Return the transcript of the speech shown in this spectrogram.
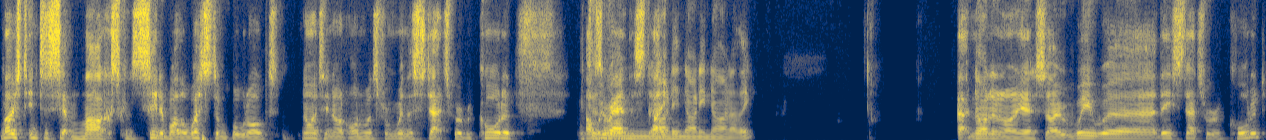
Most intercept marks conceded by the Western Bulldogs, 99 onwards, from when the stats were recorded. which Oh, was we around 1999, I think. At 99, yeah. So we were, these stats were recorded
